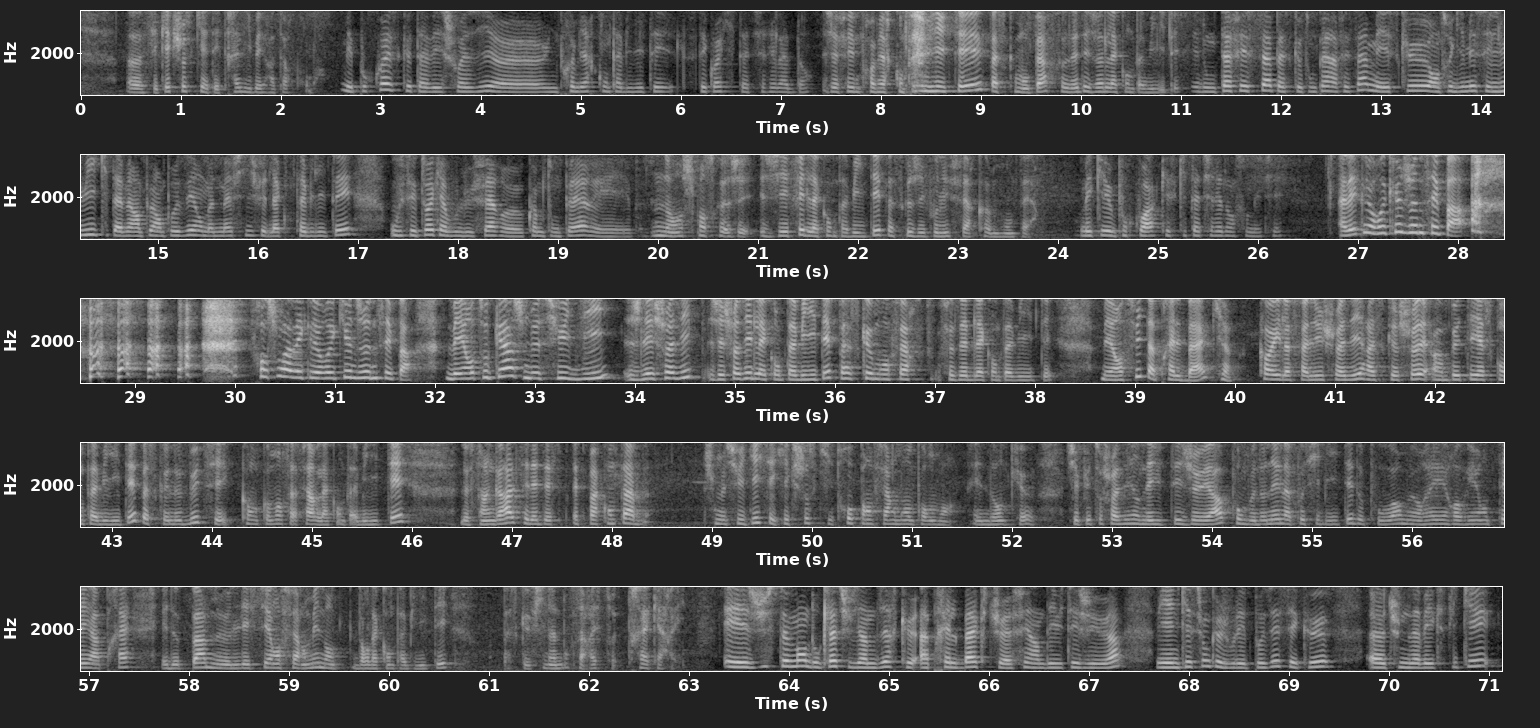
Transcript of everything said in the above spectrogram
euh, c'est quelque chose qui a été très libérateur pour moi. Mais pourquoi est-ce que tu avais choisi euh, une première comptabilité? C'était quoi qui t'a tiré là-dedans? J'ai fait une première comptabilité parce que mon père faisait déjà de la comptabilité. Et donc tu as fait ça parce que ton père a fait ça, mais est-ce que, entre guillemets, c'est lui qui t'avait un peu imposé en mode ma fille fait de la comptabilité ou c'est toi qui as voulu faire euh, comme ton père et... Non, je pense que j'ai fait de la comptabilité parce que j'ai voulu faire comme mon père. Mais que, pourquoi? Qu'est-ce qui t'a tiré dans son métier? Avec le recul, je ne sais pas. Franchement, avec le recul, je ne sais pas. Mais en tout cas, je me suis dit, je l'ai choisi, j'ai choisi de la comptabilité parce que mon frère faisait de la comptabilité. Mais ensuite, après le bac, quand il a fallu choisir, est-ce que je fais un BTS comptabilité? Parce que le but, c'est quand on commence à faire de la comptabilité, le Saint Graal, c'est d'être pas comptable je me suis dit c'est quelque chose qui est trop enfermant pour moi. Et donc euh, j'ai plutôt choisi un DUT GEA pour me donner la possibilité de pouvoir me réorienter après et de ne pas me laisser enfermer dans, la comptabilité parce que finalement ça reste très carré. Et justement, donc là tu viens de dire qu'après le bac tu as fait un DUT GEA. Mais il y a une question que je voulais te poser, c'est que euh, tu nous avais expliqué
